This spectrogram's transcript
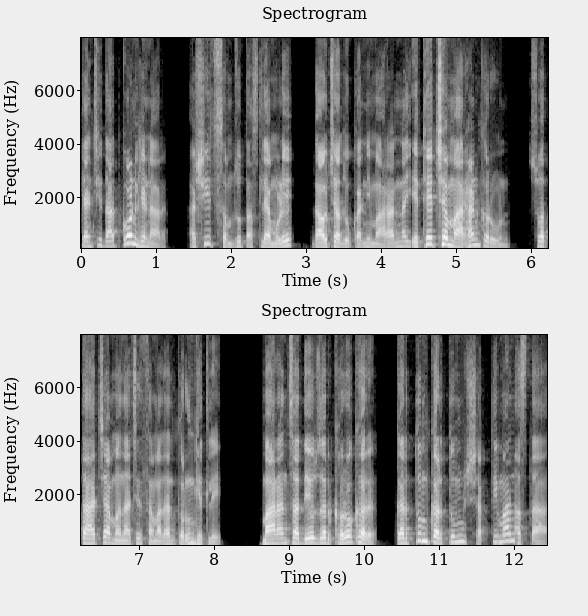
त्यांची दाद कोण घेणार? अशीच समजूत असल्यामुळे गावच्या लोकांनी महारांना यथेच्छ मारहाण करून स्वतःच्या मनाचे समाधान करून घेतले. महारांचा देव जर खरोखर कर्तुम कर्तुम शक्तिमान असता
